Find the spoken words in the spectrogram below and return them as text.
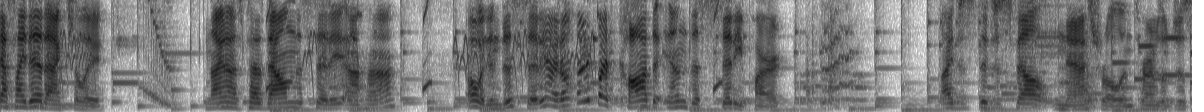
Yes, I did actually. Nina has passed down the city, uh-huh. Oh, in this city? I don't know if I'd caught the in the city part. I just, it just felt natural in terms of just,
